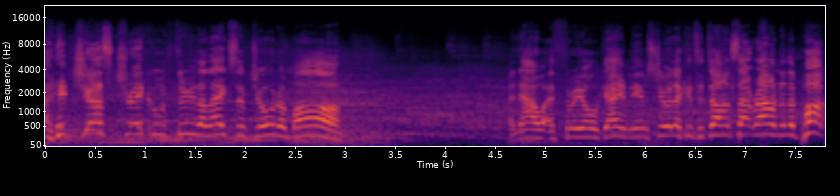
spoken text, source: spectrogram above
And it just trickled through the legs of Jordan Marr. And now a 3-all game. Liam Stewart looking to dance that round and the puck.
